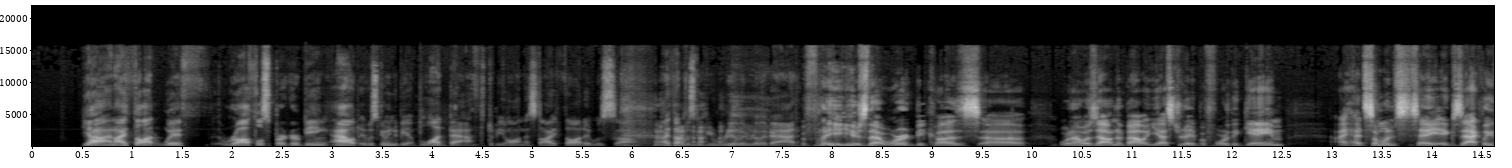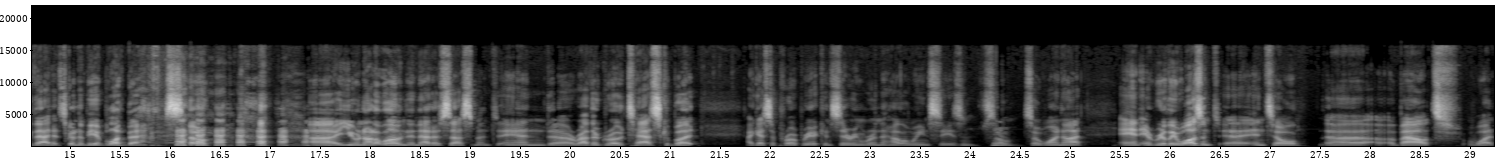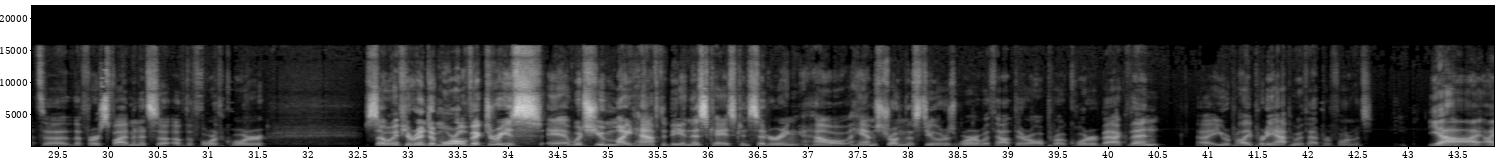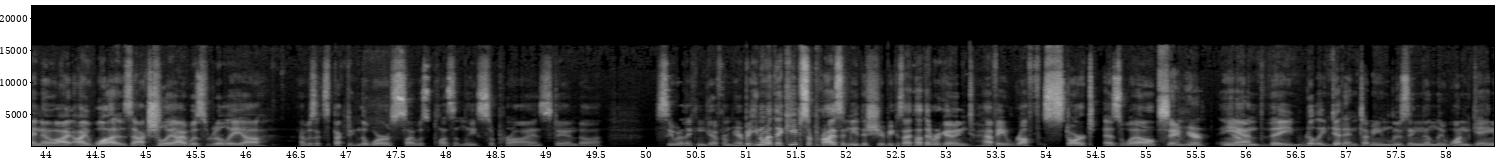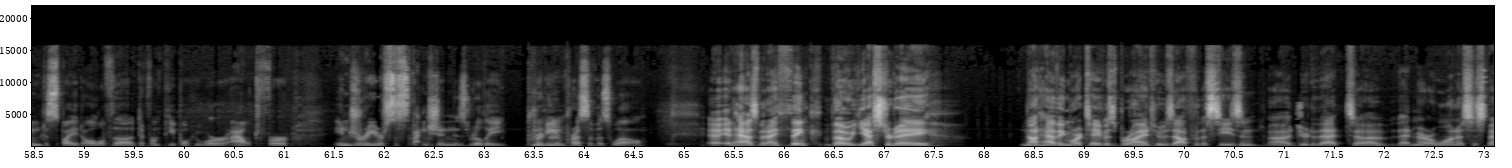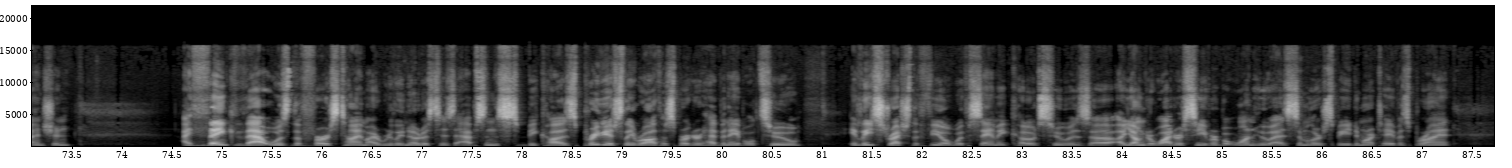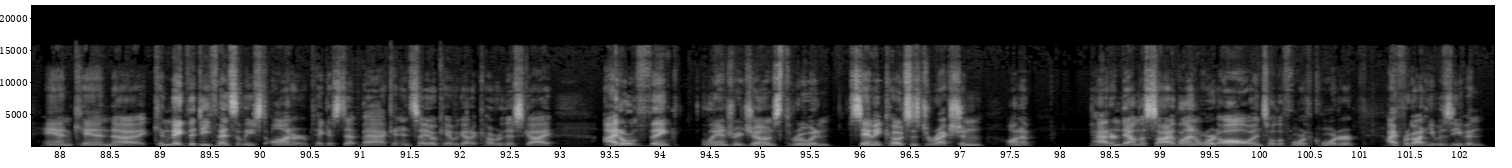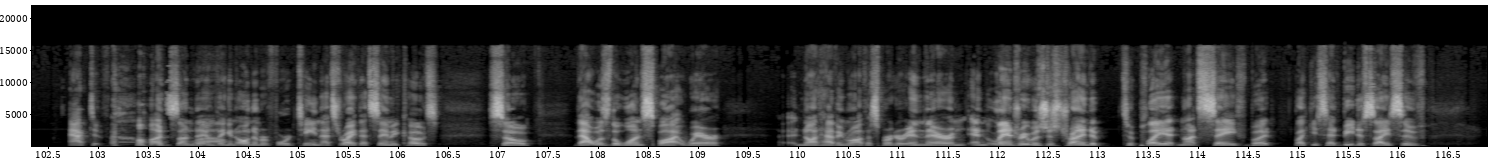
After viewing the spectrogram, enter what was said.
Yeah, and I thought with Roethlisberger being out, it was going to be a bloodbath. To be honest, I thought it was. Uh, I thought it was going to be really, really bad. Funny you use that word because uh, when I was out and about yesterday before the game, I had someone say exactly that. It's going to be a bloodbath. So uh, you were not alone in that assessment, and uh, rather grotesque, but I guess appropriate considering we're in the Halloween season. So Yeah. so why not? And it really wasn't uh, until uh, about what uh, the first five minutes of the fourth quarter. So if you're into moral victories, uh, which you might have to be in this case, considering how hamstrung the Steelers were without their All-Pro quarterback, then uh, you were probably pretty happy with that performance. Yeah, I, I know. I, I was actually. I was really. Uh, I was expecting the worst. I was pleasantly surprised, and uh, see where they can go from here. But you know what? They keep surprising me this year because I thought they were going to have a rough start as well. Same here. And they really didn't. I mean, losing only one game despite all of the different people who were out for injury or suspension is really pretty Mm-hmm. impressive as well. Uh, It has been. I think, though, yesterday, not having Martavis Bryant, who was out for the season uh, due to that uh, that marijuana suspension, I think that was the first time I really noticed his absence because previously Roethlisberger had been able to at least stretch the field with Sammy Coates, who is uh, a younger wide receiver, but one who has similar speed to Martavis Bryant and can uh, can make the defense at least honor, take a step back and say, okay, we got to cover this guy. I don't think Landry Jones threw in Sammy Coates' direction on a pattern down the sideline or at all until the fourth quarter. I forgot he was even active on Sunday. I'm thinking, oh, number 14. That's right. That's Sammy Coates. So that was the one spot where uh, not having Roethlisberger in there, and, and Landry was just trying to, to play it not safe, but like you said, be decisive.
